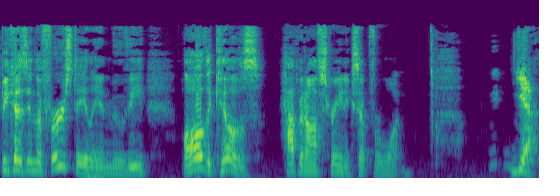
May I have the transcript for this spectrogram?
because in the first Alien movie, all the kills happen off screen except for one. yeah.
